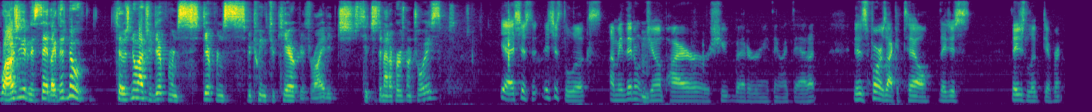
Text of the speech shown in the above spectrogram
Well, I was just gonna say like there's no there's no actual difference difference between the two characters, right? It's, it's just a matter of personal choice. Yeah, it's just it's just the looks. I mean, they don't jump higher or shoot better or anything like that. I, as far as I could tell, they just they just look different.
